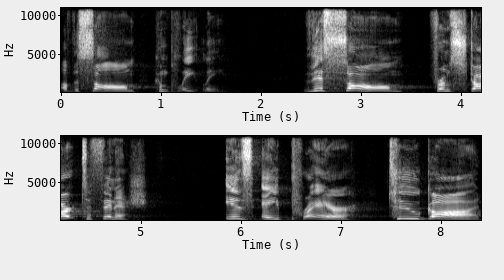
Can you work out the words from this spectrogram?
of the psalm completely. This psalm, from start to finish, is a prayer to God.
